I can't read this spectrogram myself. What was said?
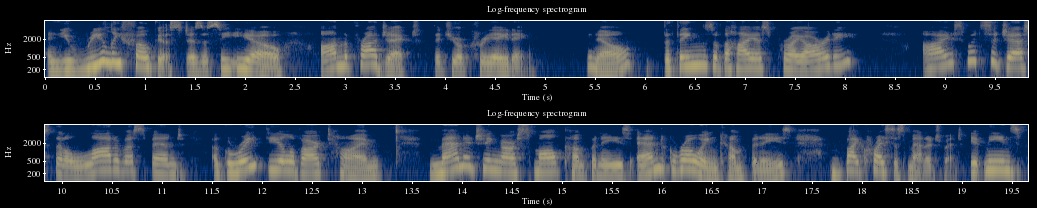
and you really focused as a CEO on the project that you're creating. You know, the things of the highest priority. I would suggest that a lot of us spend a great deal of our time managing our small companies and growing companies by crisis management. It means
